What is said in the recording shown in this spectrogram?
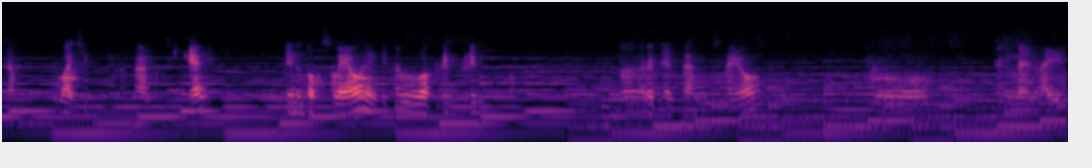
kita wajib menggunakan oksigen. Dan untuk seleo ya kita bawa krim-krim untuk meredakan seleo dan lain-lain.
